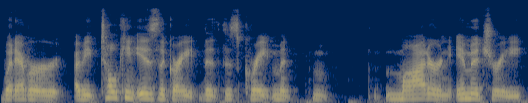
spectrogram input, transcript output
whatever. I mean Tolkien is the great the, this great mo- modern imagery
